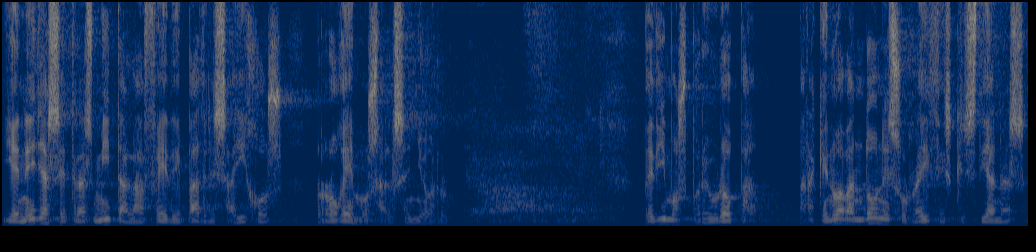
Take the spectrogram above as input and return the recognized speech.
y en ellas se transmita la fe de padres a hijos, roguemos al Señor. Pedimos por Europa, para que no abandone sus raíces cristianas,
